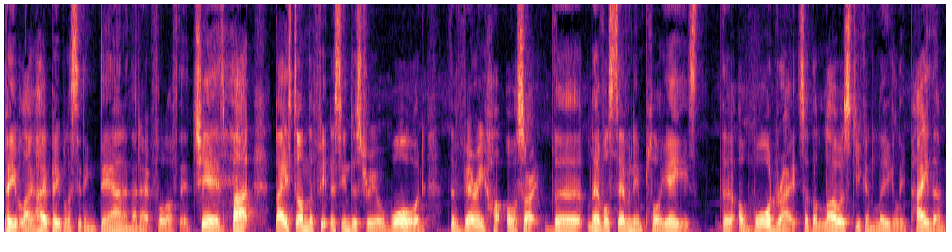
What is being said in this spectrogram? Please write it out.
people like I hope people are sitting down and they don't fall off their chairs. But based on the fitness industry award, the very hot, or sorry, the level seven employees, the award rate, so the lowest you can legally pay them,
